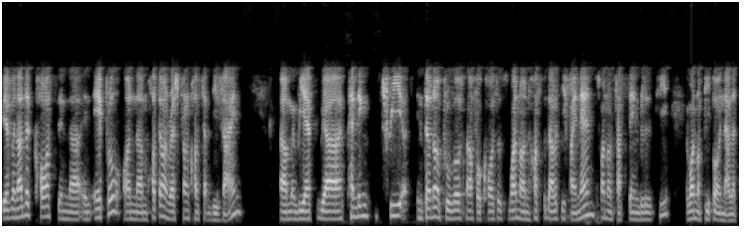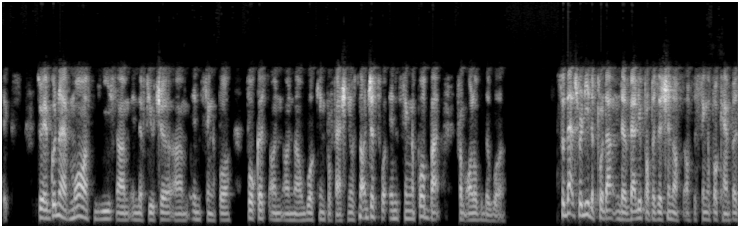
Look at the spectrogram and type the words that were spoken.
We have another course in uh, in April on um, hotel and restaurant concept design. Um, and we have we are pending three internal approvals now for courses: one on hospitality finance, one on sustainability, and one on people analytics. So we're going to have more of these um, in the future um, in Singapore, focused on on uh, working professionals, not just for in Singapore but from all over the world so that's really the product, the value proposition of, of the Singapore campus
